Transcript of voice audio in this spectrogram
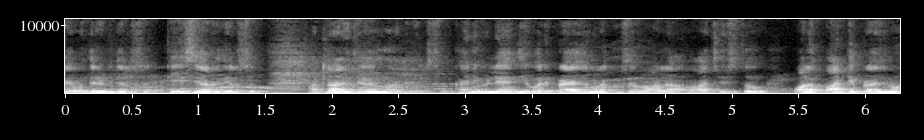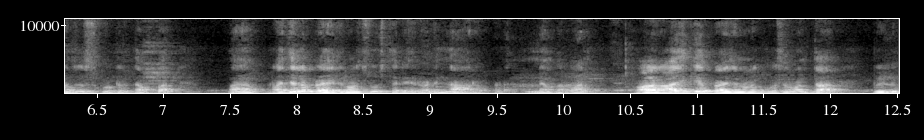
రేవంత్ రెడ్డి తెలుసు కేసీఆర్ తెలుసు అట్లానే జగన్మోహన్ రెడ్డి తెలుసు. కానీ వీళ్ళేది ఎవరి ప్రయోజనాల కోసం వాళ్ళ ఆచిస్తూ వాళ్ళ పార్టీ ప్రయోజనాలు చూసుకుంటారు తప్ప ప్రజల ప్రయోజనాలు చూస్తలేరు అని నా ఆరోపణ. నెంబర్ వన్ వాళ్ళ రాజకీయ ప్రయోజనాల కోసం అంతా వీళ్ళు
